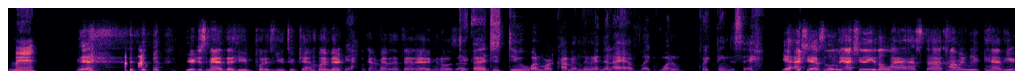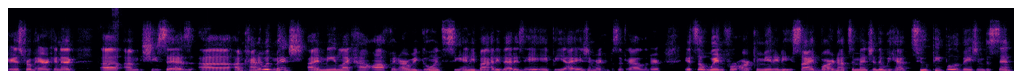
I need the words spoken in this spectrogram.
Meh. Yeah. You're just mad that he put his YouTube channel in there. Yeah. I'm kind of mad at that. I didn't even know it was that. uh, just do one more comment, Lou, and then I have like one quick thing to say. Yeah, actually, absolutely. Actually, the last uh, comment we have here is from Erica Neg. Uh, um, she says, uh, "I'm kind of with Mitch. I mean, like, how often are we going to see anybody that is AAPI, Asian American Pacific Islander? It's a win for our community. Sidebar: Not to mention that we had two people of Asian descent,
